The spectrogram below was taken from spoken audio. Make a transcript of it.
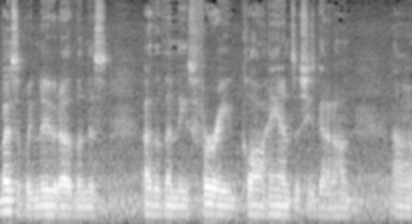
basically nude, other than this other than these furry claw hands that she's got on. Uh,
